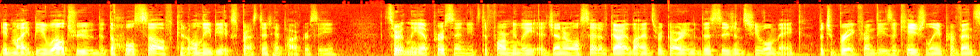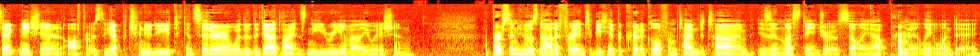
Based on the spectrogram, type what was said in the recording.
It might be well true that the whole self can only be expressed in hypocrisy, Certainly, a person needs to formulate a general set of guidelines regarding the decisions she will make, but to break from these occasionally prevents stagnation and offers the opportunity to consider whether the guidelines need reevaluation. A person who is not afraid to be hypocritical from time to time is in less danger of selling out permanently one day,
